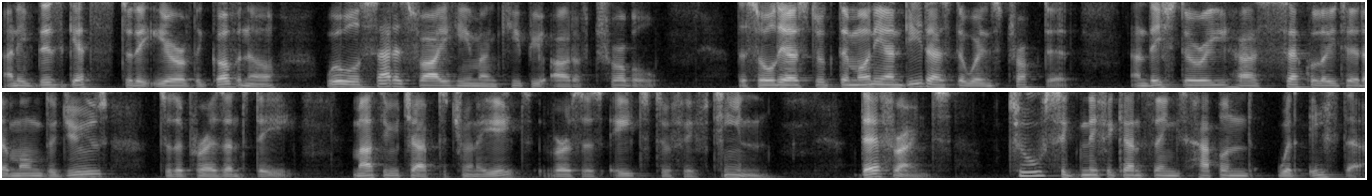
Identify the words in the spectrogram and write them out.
And if this gets to the ear of the governor, we will satisfy him and keep you out of trouble. The soldiers took the money and did as they were instructed. And this story has circulated among the Jews to the present day. Matthew chapter 28, verses 8 to 15. Dear friends, two significant things happened with Easter.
